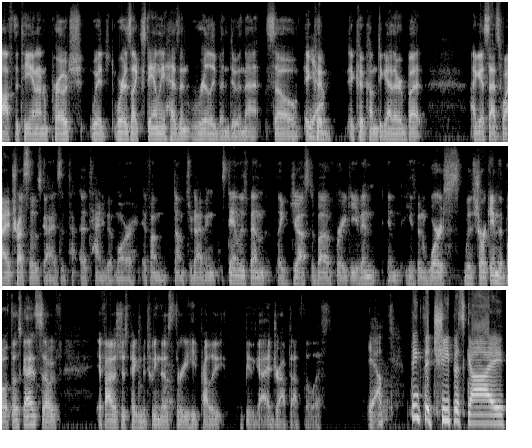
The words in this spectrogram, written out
off the tee and on approach, which whereas like Stanley hasn't really been doing that. So it yeah. could it could come together, but I guess that's why I trust those guys a, t- a tiny bit more if I'm dumpster diving. Stanley's been like just above break even, and he's been worse with short game than both those guys. So if if I was just picking between those three, he'd probably be the guy I dropped off the list. Yeah, I think the cheapest guy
